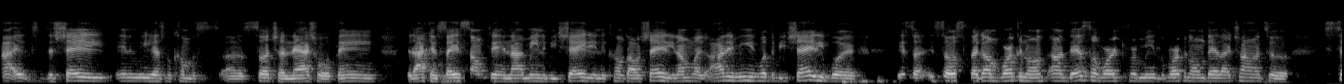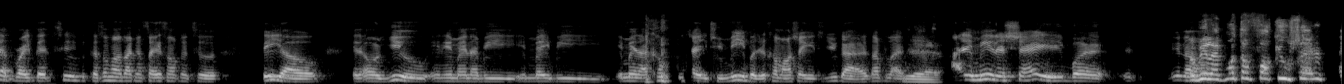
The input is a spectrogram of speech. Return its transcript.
I, the shade in me has become a, uh, such a natural thing that I can say something and not mean to be shady, and it comes out shady. And I'm like, I didn't mean what to be shady, but it's a, so it's like I'm working on uh, that's a work for me, working on that, like trying to separate that too, because sometimes I can say something to Theo or you, and it may not be, it may be, it may not come shade to me, but it come out shade to you guys. I'm like, yeah, I didn't mean to shade, but it, you know, I'll be like, what the fuck you said?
